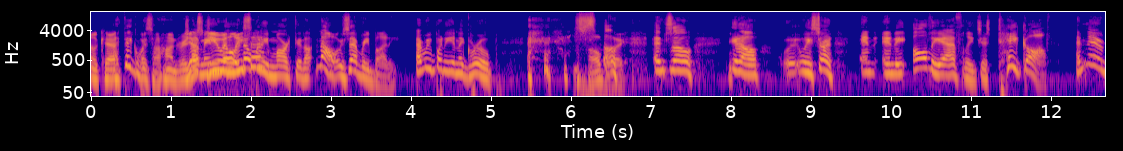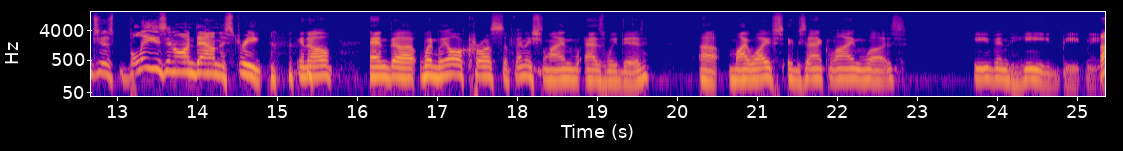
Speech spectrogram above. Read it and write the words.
Okay. I think it was 100. Just I mean, you no, and Lisa? Nobody marked it up. No, it was everybody. Everybody in the group. Oh, boy. And so, you know, we, we started, and, and the, all the athletes just take off, and they're just blazing on down the street, you know. and uh, when we all crossed the finish line, as we did, uh, my wife's exact line was, even he beat me.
